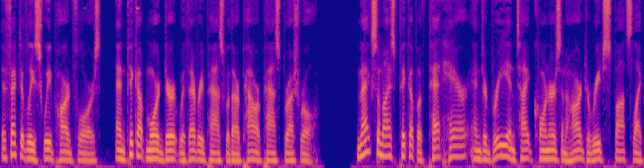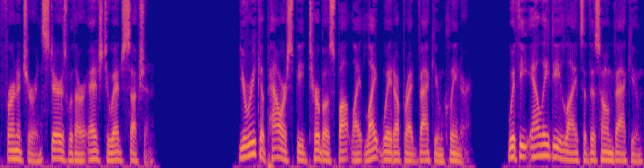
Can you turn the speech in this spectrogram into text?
effectively sweep hard floors, and pick up more dirt with every pass with our Power Pass brush roll. Maximize pickup of pet hair and debris in tight corners and hard to reach spots like furniture and stairs with our edge to edge suction. Eureka Power Speed Turbo Spotlight Lightweight Upright Vacuum Cleaner. With the LED lights of this home vacuum,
